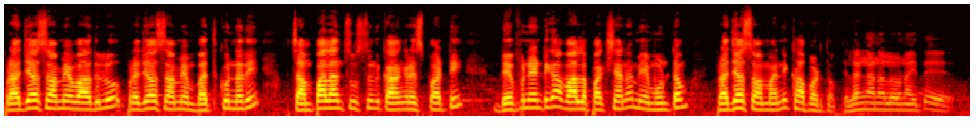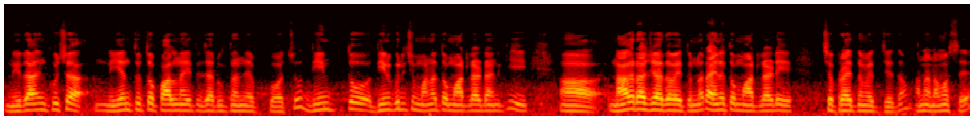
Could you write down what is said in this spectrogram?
ప్రజాస్వామ్యవాదులు ప్రజాస్వామ్యం బతుకున్నది చంపాలని చూస్తుంది కాంగ్రెస్ పార్టీ డెఫినెట్గా వాళ్ళ పక్షాన మేము ఉంటాం ప్రజాస్వామ్యాన్ని కాపాడుతాం. తెలంగాణలోనైతే నిరంకుశ నియంత్రిత పాలన అయితే జరుగుతుందని చెప్పుకోవచ్చు. దీంతో దీని గురించి మనతో మాట్లాడడానికి ఆ, నాగరాజు యాదవ్ అయితే ఉన్నారు. ఆయనతో మాట్లాడి ప్రయత్నం అయితే చేద్దాం. అన్న నమస్తే.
